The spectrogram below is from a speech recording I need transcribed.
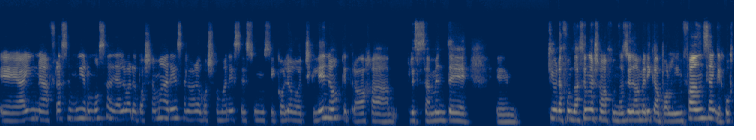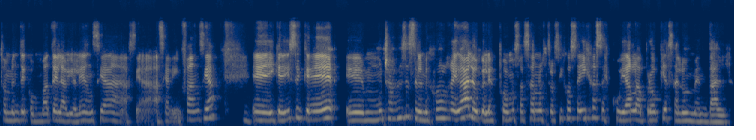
Eh, hay una frase muy hermosa de Álvaro Payamares. Álvaro Payamares es un psicólogo chileno que trabaja precisamente, eh, tiene una fundación que se llama Fundación América por la Infancia, que justamente combate la violencia hacia, hacia la infancia, eh, y que dice que muchas veces el mejor regalo que les podemos hacer a nuestros hijos e hijas es cuidar la propia salud mental.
